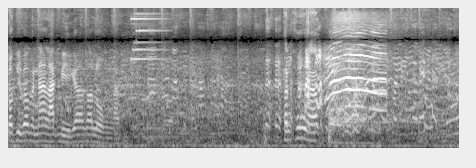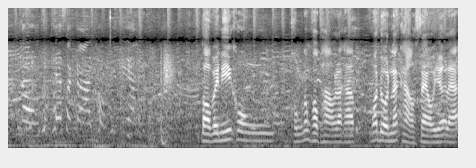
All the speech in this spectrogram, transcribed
ก็คิดว่ามันน่ารักดีก็ก็ลงครับ ทั้งคู่ครับ วันนี้จะได้เห็นรูปน้องทุกเทศกาลของพี่เวียเลย ต่อไปนี้คงคงต้องเผาๆแล้วครับว่าโดนนักข่าวแซวเยอะแล้ว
